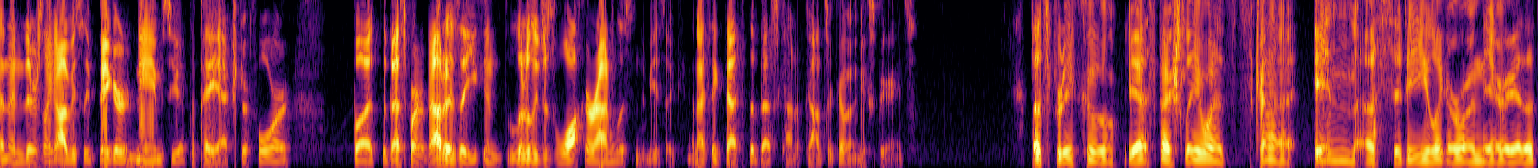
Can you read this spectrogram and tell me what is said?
And then there's like obviously bigger names you have to pay extra for. But the best part about it is that you can literally just walk around and listen to music, and I think that's the best kind of concert going experience. That's pretty cool. Yeah, especially when it's kind of in a city, like around the area. That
